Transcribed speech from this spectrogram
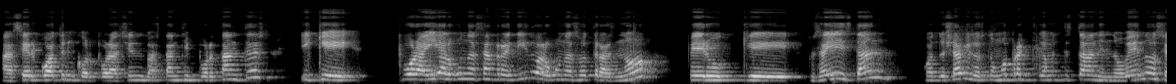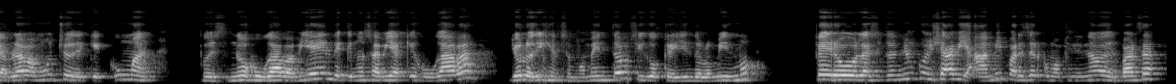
hacer cuatro incorporaciones bastante importantes y que por ahí algunas han rendido, algunas otras no, pero que pues ahí están. Cuando Xavi los tomó prácticamente estaban en noveno, se hablaba mucho de que Kuman pues no jugaba bien, de que no sabía qué jugaba. Yo lo dije en su momento, sigo creyendo lo mismo, pero la situación con Xavi, a mi parecer como aficionado del Barça,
